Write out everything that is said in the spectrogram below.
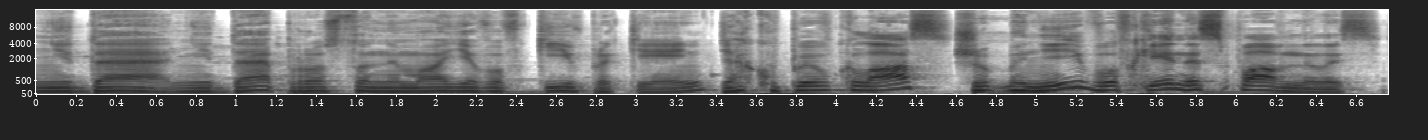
Ніде, ніде просто немає вовків, прикинь. Я купив клас, щоб мені вовки не спавнились.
